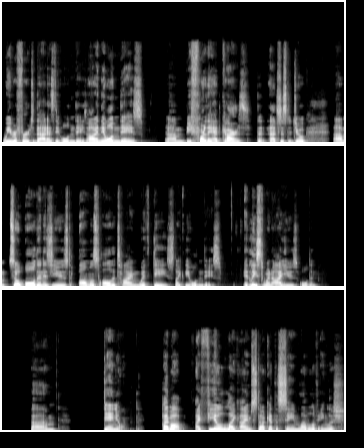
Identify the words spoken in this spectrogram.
we refer to that as the olden days. Oh, in the olden days, um, before they had cars, that, that's just a joke. Um, so olden is used almost all the time with days, like the olden days, at least when I use olden. Um, Daniel, hi Bob. I feel like I am stuck at the same level of English.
